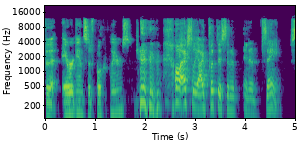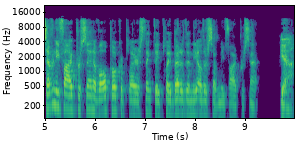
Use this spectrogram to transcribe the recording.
the arrogance of poker players. oh, actually, I put this in a in a saying: seventy five percent of all poker players think they play better than the other seventy five percent. Yeah,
